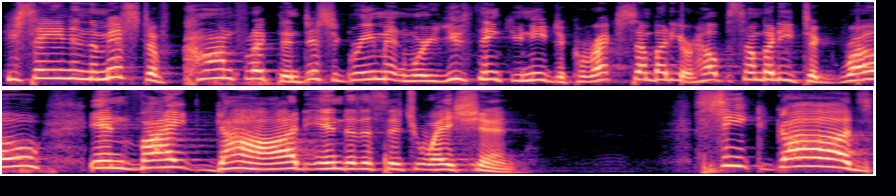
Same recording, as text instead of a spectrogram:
He's saying, in the midst of conflict and disagreement, and where you think you need to correct somebody or help somebody to grow, invite God into the situation. Seek God's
